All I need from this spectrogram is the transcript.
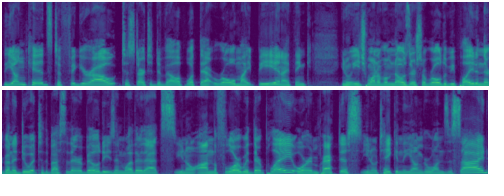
the young kids, to figure out, to start to develop what that role might be. And I think, you know, each one of them knows there's a role to be played and they're going to do it to the best of their abilities. And whether that's, you know, on the floor with their play or in practice, you know, taking the younger ones aside,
